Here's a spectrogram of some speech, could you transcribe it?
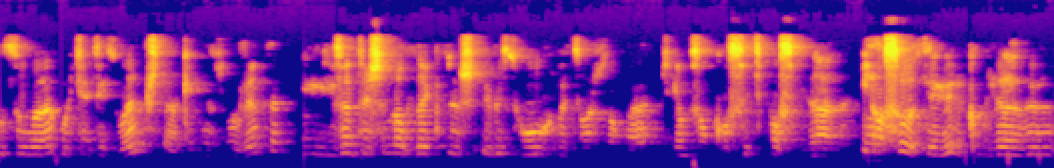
computam há 88 anos, está a caminho dos 90, e durante estas nove décadas habituou leitores a, uma, digamos, a um conceito de proximidade, e não só até a comunidade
